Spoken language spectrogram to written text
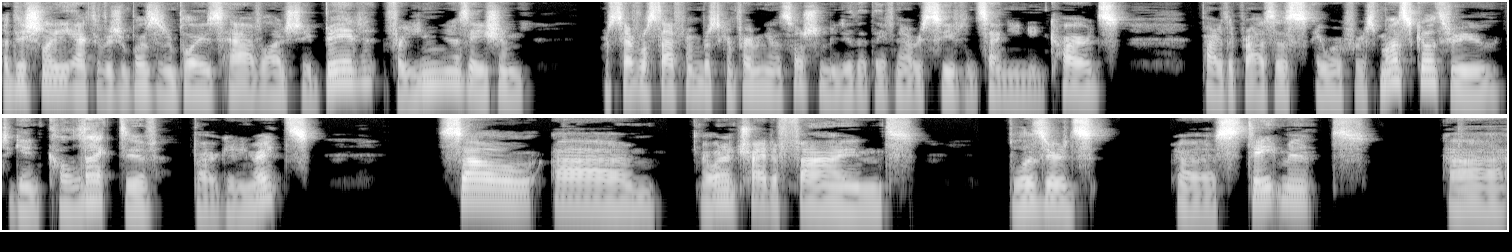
Additionally, Activision Blizzard employees have launched a bid for unionization, with several staff members confirming on social media that they've now received and signed union cards. Part of the process a workforce must go through to gain collective bargaining rights. So, um, I want to try to find Blizzard's uh, statement. Uh,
